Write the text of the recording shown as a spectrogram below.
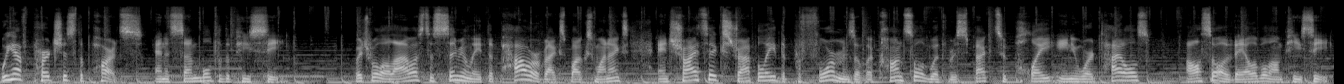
We have purchased the parts and assembled the PC, which will allow us to simulate the power of Xbox One X and try to extrapolate the performance of the console with respect to Play Anywhere titles also available on PC.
